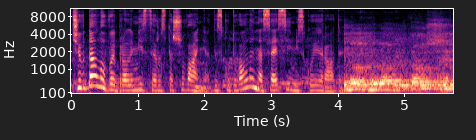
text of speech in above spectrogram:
Чи вдало вибрали місце розташування? Дискутували на сесії міської ради. Народною радою Калущини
